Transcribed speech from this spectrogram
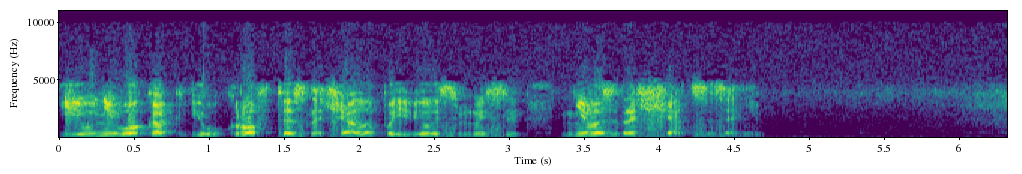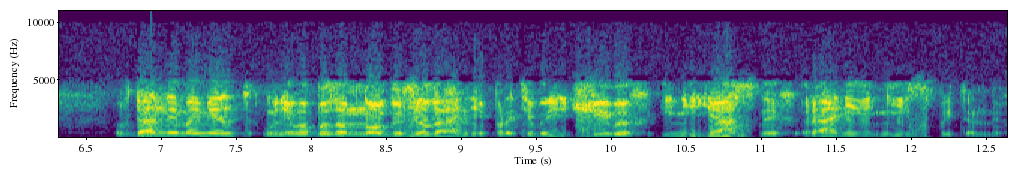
и у него, как и у Крофта, сначала появилась мысль не возвращаться за ним. В данный момент у него было много желаний, противоречивых и неясных, ранее неиспытанных.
